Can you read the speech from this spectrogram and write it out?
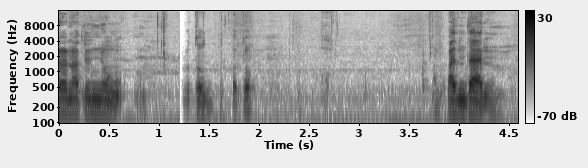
Natin yung luto ito. Pandan.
